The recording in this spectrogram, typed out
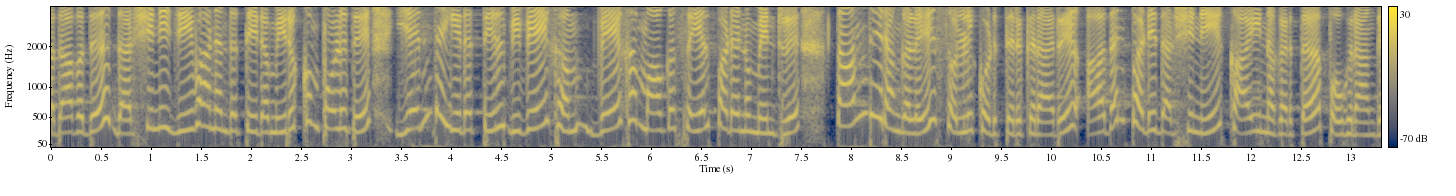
அதாவது தர்ஷினி ஜீவானந்தத்திடம் இருக்கும் பொழுது எந்த இடத்தில் விவேகம் வேகமாக செயல்பட என்று தந்திரங்களை சொல்லி கொடுத்திருக்கிறாரு. அதன்படி தர்ஷினி காய் நகர்த்த போகிறாங்க.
